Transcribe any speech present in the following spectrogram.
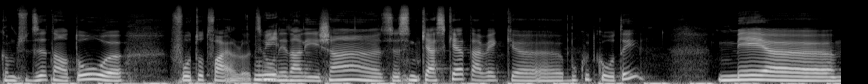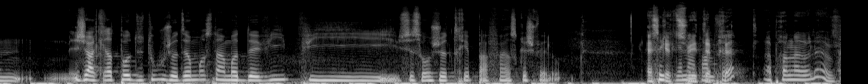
comme tu disais tantôt, euh, faut tout faire. Là, Oui. On est dans les champs, euh, c'est c'est une casquette avec euh, beaucoup de côtés. Mais euh, je regrette pas du tout. Je veux dire, moi, c'est un mode de vie, puis c'est ça, je tripe à faire ce que je fais là. Est-ce que tu étais prête? à prendre la relève?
